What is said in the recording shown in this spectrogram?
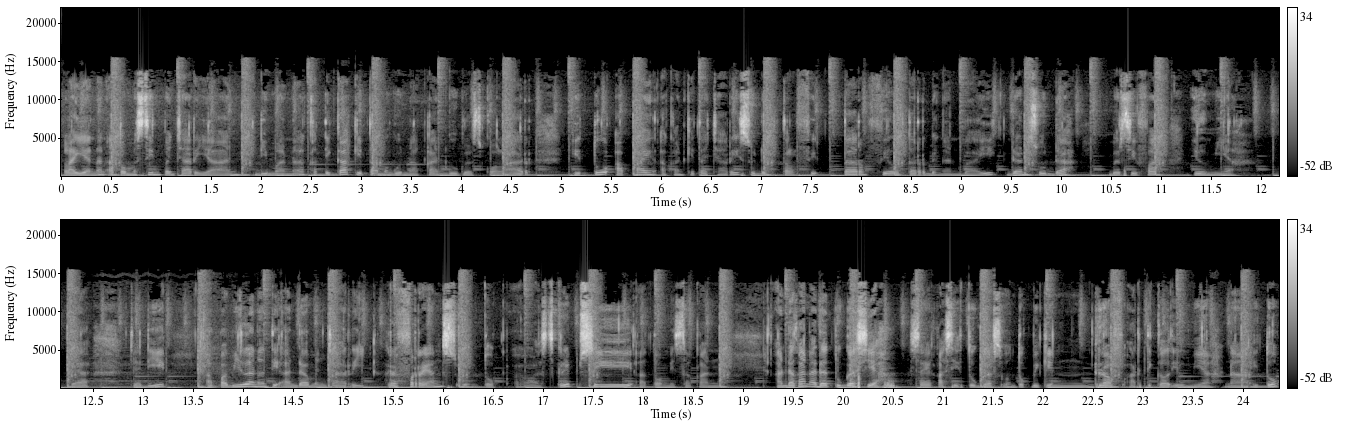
layanan atau mesin pencarian di mana ketika kita menggunakan Google Scholar itu apa yang akan kita cari sudah terfilter dengan baik dan sudah bersifat ilmiah ya. Jadi apabila nanti Anda mencari reference untuk uh, skripsi atau misalkan anda kan ada tugas ya, saya kasih tugas untuk bikin draft artikel ilmiah. Nah, itu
